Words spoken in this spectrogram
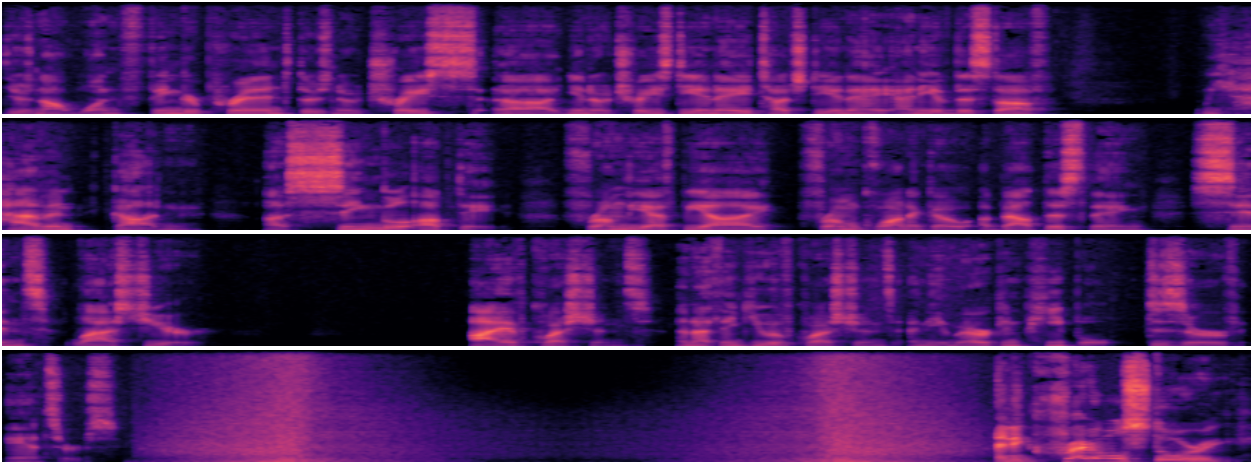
there's not one fingerprint, there's no trace, uh, you know, trace DNA, touch DNA, any of this stuff? We haven't gotten a single update from the FBI, from Quantico about this thing since last year. I have questions, and I think you have questions, and the American people deserve answers. An incredible story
